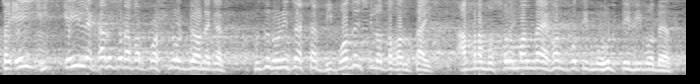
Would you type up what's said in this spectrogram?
তো এই এই লেখার উপর আবার প্রশ্ন উঠবে অনেকের। হুজুর, উনি তো একটা বিপদে ছিল তখন, তাই। আমরা মুসলমানরা এখন প্রতি মুহূর্তে বিপদে আছি।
